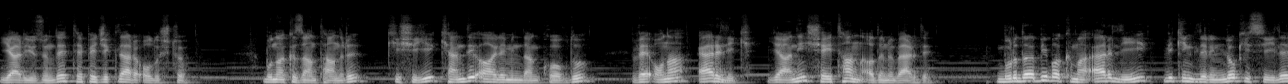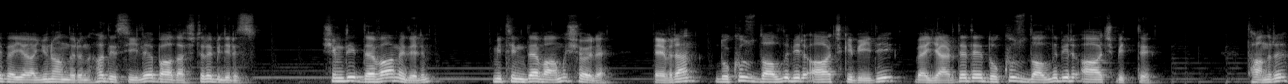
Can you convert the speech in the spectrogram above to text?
Yeryüzünde tepecikler oluştu. Buna kızan Tanrı kişiyi kendi aleminden kovdu ve ona Erlik yani şeytan adını verdi. Burada bir bakıma Erlik'i Vikinglerin Loki'siyle veya Yunanların Hades'iyle bağdaştırabiliriz. Şimdi devam edelim. Mitin devamı şöyle. Evren dokuz dallı bir ağaç gibiydi ve yerde de dokuz dallı bir ağaç bitti. Tanrı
